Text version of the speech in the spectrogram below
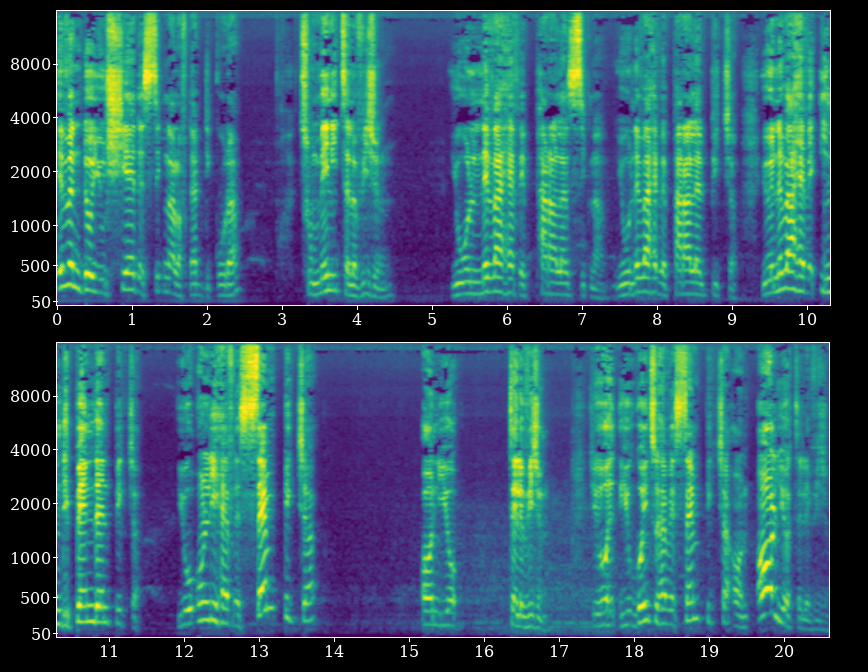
even though you share the signal of that decoder to many television, you will never have a parallel signal. You will never have a parallel picture. You will never have an independent picture. You only have the same picture on your television. You, you're going to have a same picture on all your television.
